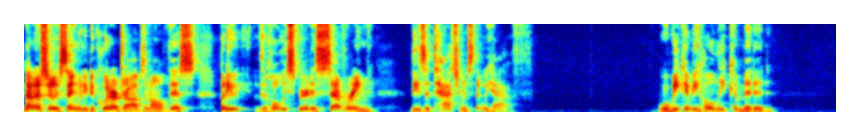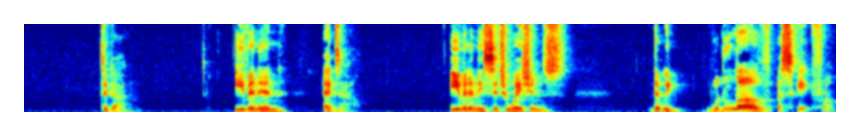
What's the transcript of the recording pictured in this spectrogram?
not necessarily saying we need to quit our jobs and all of this, but he, the Holy Spirit is severing these attachments that we have, where we can be wholly committed to God, even in exile, even in these situations that we would love escape from.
